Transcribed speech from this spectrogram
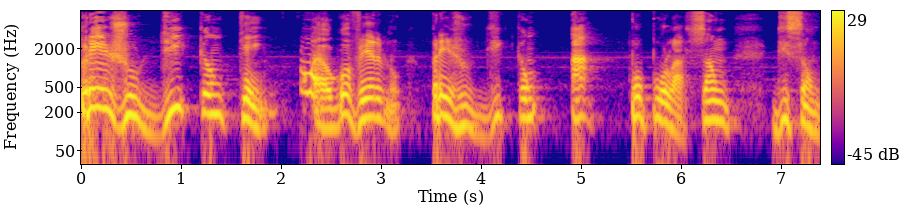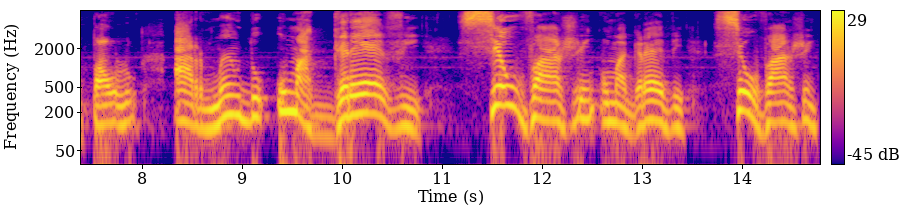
prejudicam quem? Não é o governo, prejudicam a população de São Paulo, armando uma greve selvagem, uma greve selvagem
